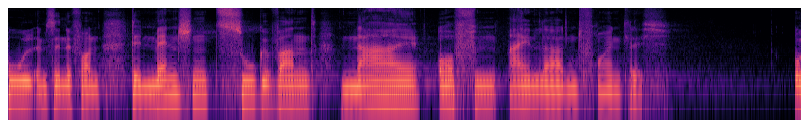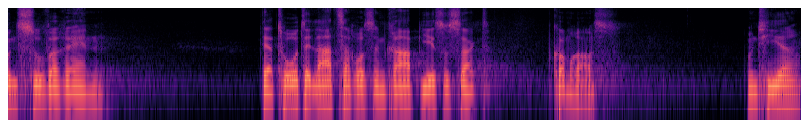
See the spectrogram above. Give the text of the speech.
cool im Sinne von den Menschen zugewandt, nahe, offen, einladend, freundlich und souverän. Der tote Lazarus im Grab, Jesus sagt, komm raus. Und hier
